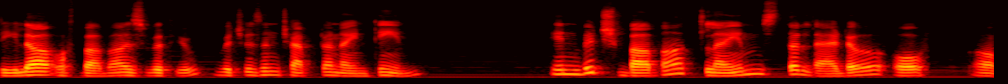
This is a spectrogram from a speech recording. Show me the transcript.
Leela of Baba's with you, which is in chapter 19, in which Baba climbs the ladder of uh,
